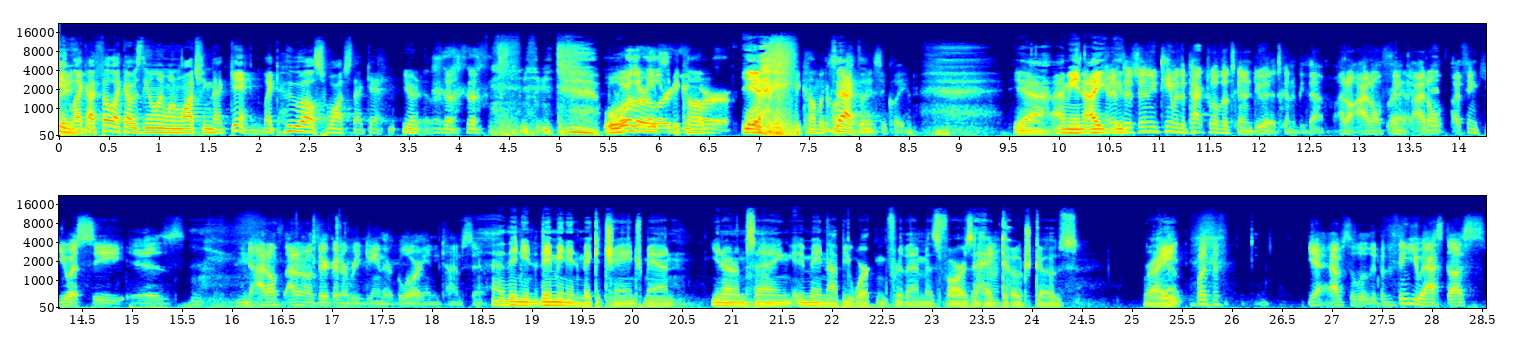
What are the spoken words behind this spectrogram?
mean? Like I felt like I was the only one watching that game. Like who else watched that game? You know, like- Well, Spoiler needs alert, to you become, were. Yeah. Oregon needs to become a Exactly. basically. Yeah, I mean, I And if it- there's any team in the Pac-12 that's going to do it, it's going to be them. I don't. I don't think. Right. I don't. I think USC is. I don't. I don't know if they're going to regain their glory anytime soon. uh, they need they may need to make a change, man. You know what I'm saying? It may not be working for them as far as a head coach goes, right? Yeah, but the, yeah, absolutely. But the thing you asked us,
